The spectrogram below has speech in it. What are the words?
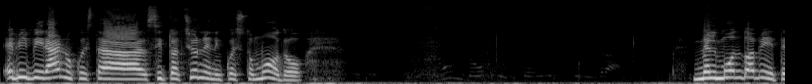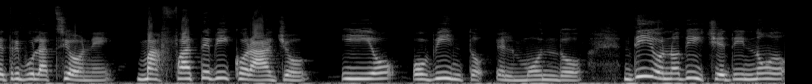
e viveranno questa situazione in questo modo. Nel mondo avete tribolazioni, ma fatevi coraggio, io ho vinto il mondo. Dio non dice di non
